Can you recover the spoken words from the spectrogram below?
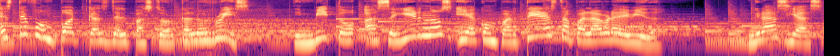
Este fue un podcast del pastor Carlos Ruiz. Te invito a seguirnos y a compartir esta palabra de vida. Gracias.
